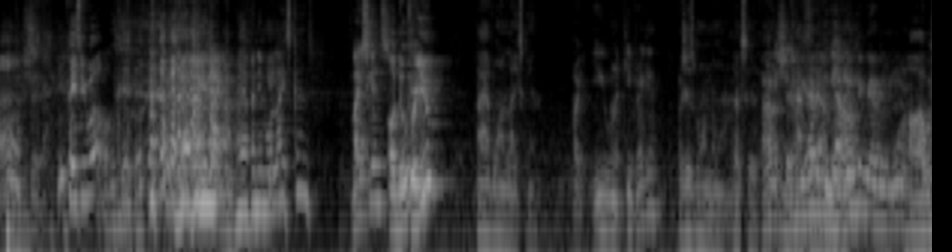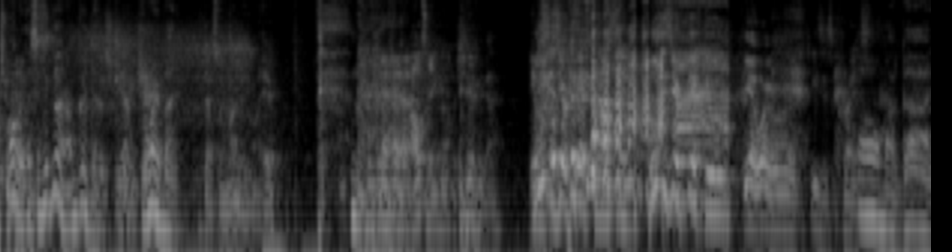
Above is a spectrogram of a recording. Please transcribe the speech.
Ah, he pays me well. We have any more, we have any more light skins? Light skins? Oh, do we? For you? I have one light skin. All right, you want to keep drinking? or just want one more? That's it. I don't, can share. After we have that. any We have I don't think we have any more. Oh, I wish we Oh, could. that's we good. I'm good then. Yeah. Don't worry about it. You got some money on you want air? I'll take it. I'm a shit guy. Who is your fifth, Nelson? Who is your fifth, dude? Yeah, word, word, word. Jesus Christ. Oh my God,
